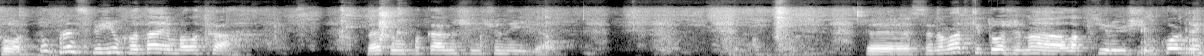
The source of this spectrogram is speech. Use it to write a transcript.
Вот. Ну, в принципе, им хватает молока. Поэтому пока они еще ничего не едят. Э, свиноматки тоже на лактирующем корме.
